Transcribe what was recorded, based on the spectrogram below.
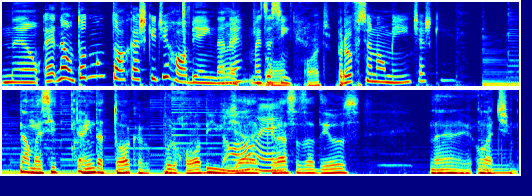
Não, é, não, todo mundo toca, acho que de hobby ainda, Ah, né? Mas bom, assim, Ótimo. profissionalmente, acho que. Não, mas se ainda toca por hobby, Oh, já, é. graças a Deus, né? Ótimo.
